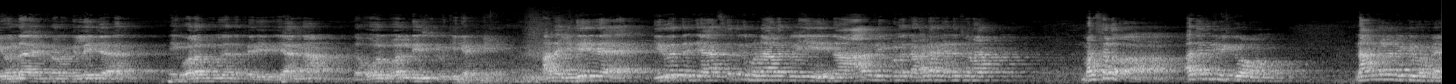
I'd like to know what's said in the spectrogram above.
even தான் ஐம் ஃப்ரம் வில்லேஜர் நீங்க உலகம் போது எனக்கு தெரியுது. ஏன்னா the whole world is looking at me ஆனா இதே இதை இருபத்தஞ்சு வருஷத்துக்கு முன்னால போய் நான் ஆரம்பிக்கும்போது கடைக்காரங்க என்ன சொன்னா மசாலாவா அது எப்படி விற்கும் நாங்களும் விற்கிறோமே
